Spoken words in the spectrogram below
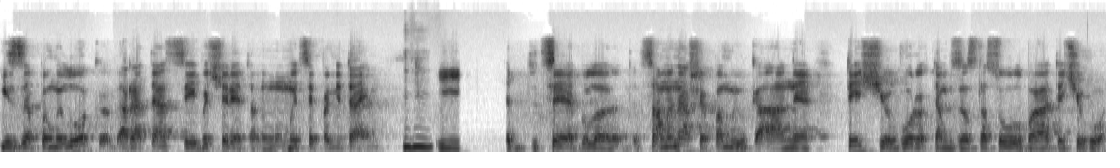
із-за помилок ротації в очеретаному. Ми це пам'ятаємо. І це була саме наша помилка, а не те, що ворог там застосовував багато чого.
